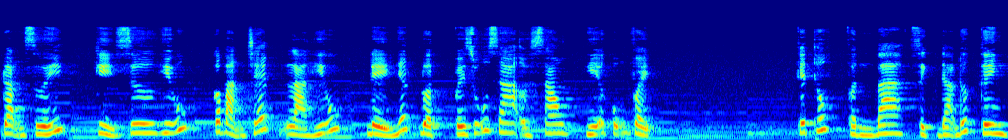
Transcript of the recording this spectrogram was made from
Đoạn dưới, kỷ dư hữu có bản chép là hữu để nhất luật với rũ ra ở sau, nghĩa cũng vậy. Kết thúc phần 3 Dịch Đạo Đức Kinh,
